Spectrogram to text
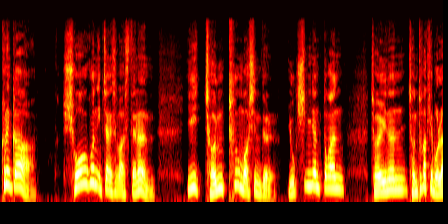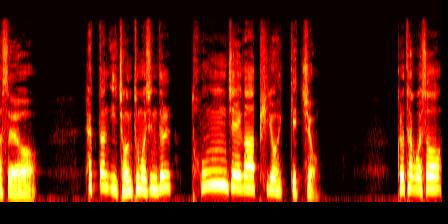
그러니까 쇼군 입장에서 봤을 때는 이 전투 머신들 60년 동안 저희는 전투밖에 몰랐어요. 했던 이 전투 머신들 통제가 필요했겠죠. 그렇다고 해서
